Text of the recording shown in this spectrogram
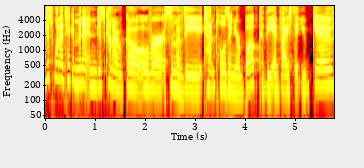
I just want to take a minute and just kind of go over some of the tent poles in your book, the advice that you give.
